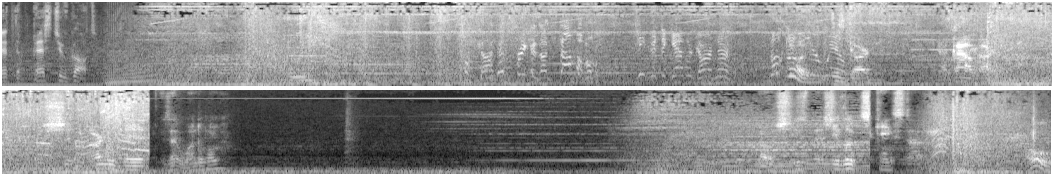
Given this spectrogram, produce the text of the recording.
That's the best you've got. Oh god, that freak is unstoppable! Keep it together, Gardner! Focus Oh, your he's will! Gardner. Kyle Gardner. Shit, Gardner's dead. Is that Wonder Woman? Oh, she's bad. She looks. Can't stop. Oh.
